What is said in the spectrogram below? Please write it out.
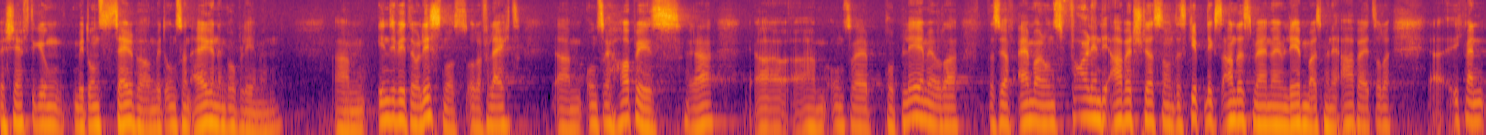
Beschäftigung mit uns selber und mit unseren eigenen Problemen, ähm, Individualismus oder vielleicht ähm, unsere Hobbys, ja, äh, äh, unsere Probleme oder dass wir auf einmal uns voll in die Arbeit stürzen und es gibt nichts anderes mehr in meinem Leben als meine Arbeit. Oder äh, ich meine,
